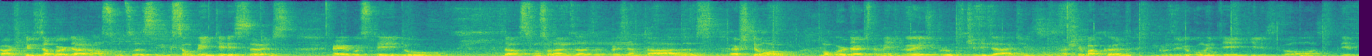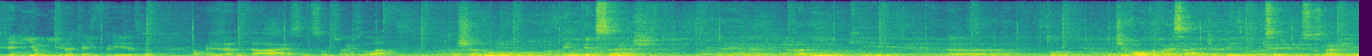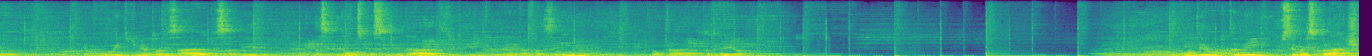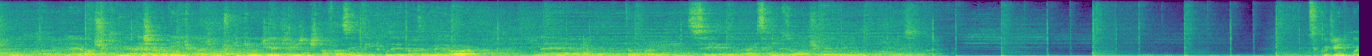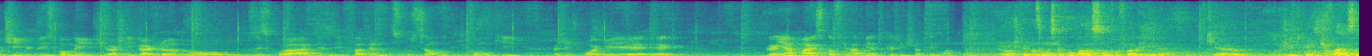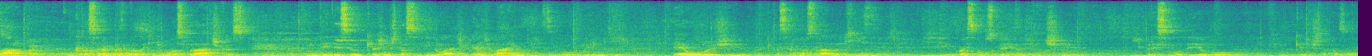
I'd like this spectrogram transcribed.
Eu acho que eles abordaram assuntos assim que são bem interessantes. É, eu gostei do, das funcionalidades apresentadas. Eu acho que tem uma, uma abordagem também de ganho de produtividade. Achei bacana. Inclusive eu comentei que eles vão, deveriam ir até a empresa apresentar essas soluções lá. Estou achando bem interessante. Né? Para mim, que estou uh, de volta para essa área de atendimento de serviços na Vivo, é um momento de me atualizar, de saber das novas possibilidades, o que a gente poderia estar fazendo. Então tá, tá bem legal. O conteúdo também, por ser mais prático, né, eu acho que deixa evidente para a gente o que, que no dia a dia a gente está fazendo, o que, que poderia estar fazendo melhor. Né? Então, para mim, ser mais hands-on, acho que é bem Discutindo com o time, principalmente. Eu acho que engajando os squads e fazendo discussão de como que a gente pode é, é, ganhar mais com a ferramenta que a gente já tem lá. Eu acho que é fazendo essa comparação que eu falei, né? Que é do jeito que a gente faz lá, o que está sendo apresentado aqui de boas práticas, entender se o que a gente está seguindo lá de guideline de desenvolvimento é hoje o que está sendo mostrado aqui e quais são os ganhos da gente ir para esse modelo ou enfim, do que a gente está fazendo.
